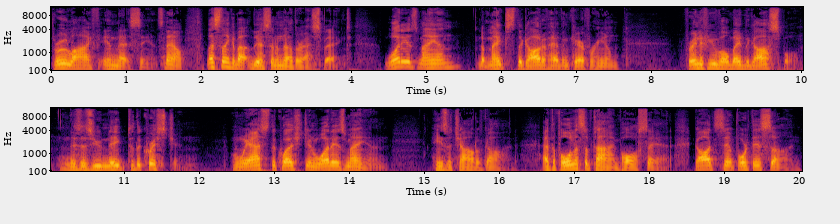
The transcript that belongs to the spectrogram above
through life in that sense. Now, let's think about this in another aspect. What is man? that makes the God of heaven care for him? Friend, if you've obeyed the gospel, and this is unique to the Christian, when we ask the question, What is man? He's a child of God. At the fullness of time, Paul said, God sent forth His Son,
